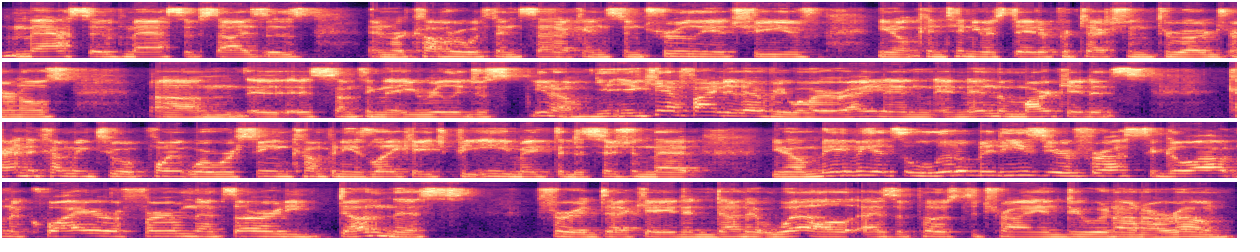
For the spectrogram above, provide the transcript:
massive, massive sizes and recover within seconds and truly achieve, you know, continuous data protection through our journals um, is, is, something that you really just, you know, you, you can't find it everywhere, right? And, and in the market, it's kind of coming to a point where we're seeing companies like HPE make the decision that, you know, maybe it's a little bit easier for us to go out and acquire a firm that's already done this for a decade and done it well as opposed to try and do it on our own.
